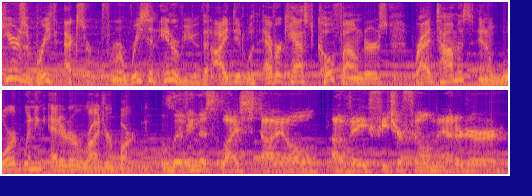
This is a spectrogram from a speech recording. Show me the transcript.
Here's a brief excerpt from a recent interview that I did with Evercast co founders Brad Thomas and award winning editor Roger Barton. Living this lifestyle of a feature film editor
